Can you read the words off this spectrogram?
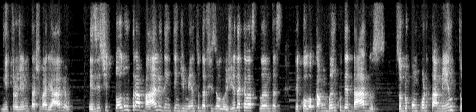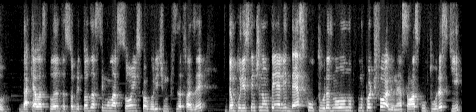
nitrogênio em taxa variável, existe todo um trabalho de entendimento da fisiologia daquelas plantas, de colocar um banco de dados sobre o comportamento daquelas plantas, sobre todas as simulações que o algoritmo precisa fazer. Então, por isso que a gente não tem ali 10 culturas no, no, no portfólio, né? São as culturas que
